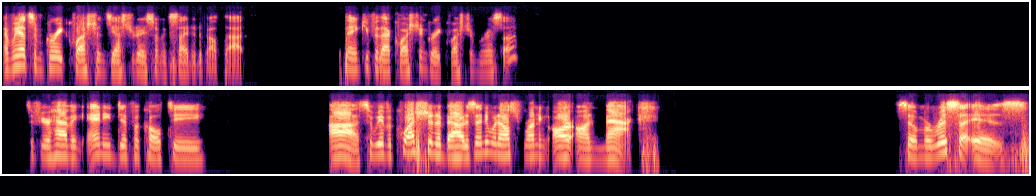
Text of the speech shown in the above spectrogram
And we had some great questions yesterday, so I'm excited about that. Thank you for that question. Great question, Marissa. So if you're having any difficulty Ah, so we have a question about, is anyone else running R on Mac? So Marissa is.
